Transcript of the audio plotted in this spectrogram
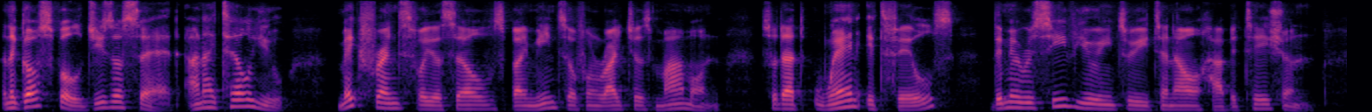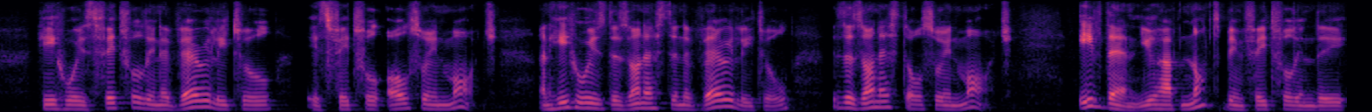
In the Gospel, Jesus said, And I tell you, make friends for yourselves by means of unrighteous mammon, so that when it fails, they may receive you into eternal habitation. He who is faithful in a very little is faithful also in much, and he who is dishonest in a very little is dishonest also in much. If then you have not been faithful in the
